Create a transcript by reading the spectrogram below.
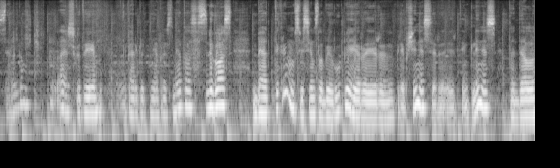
sergam. Aišku, tai perkeltinė prasme tos lygos, bet tikrai mums visiems labai rūpi ir, ir krepšinis, ir, ir tinklinis, todėl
